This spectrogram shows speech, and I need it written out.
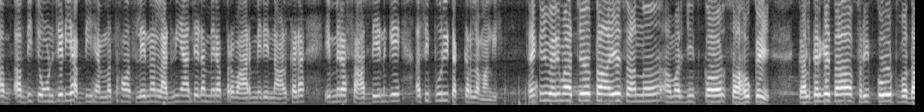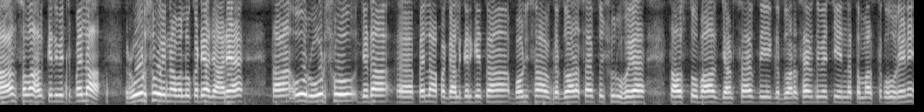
ਆਪਦੀ ਚੋਣ ਜਿਹੜੀ ਆਪਦੀ ਹਿੰਮਤ, ਹੌਸਲੇ ਨਾਲ ਲੜਨੀ ਆ ਜਿਹੜਾ ਮੇਰਾ ਪਰਿਵਾਰ ਮੇਰੇ ਨਾਲ ਖੜਾ, ਇਹ ਮੇਰਾ ਸਾਥ ਦੇਣਗੇ, ਅਸੀਂ ਪੂਰੀ ਟੱਕਰ ਲਵਾਂਗੇ। ਥੈਂਕ ਯੂ ਵੈਰੀ ਮੱਚ ਤਾਂ ਇਹ ਸਨ ਅਮਰਜੀਤ ਕੌਰ ਸਾਹੂਕੇ ਗੱਲ ਕਰੀਏ ਤਾਂ ਫਰੀਦਕੋਟ ਵਿਧਾਨ ਸਭਾ ਹਲਕੇ ਦੇ ਵਿੱਚ ਪਹਿਲਾ ਰੋਡ ਸ਼ੋਅ ਇਹਨਾਂ ਵੱਲੋਂ ਕੱਢਿਆ ਜਾ ਰਿਹਾ ਹੈ ਤਾਂ ਉਹ ਰੋਡ ਸ਼ੋਅ ਜਿਹੜਾ ਅ, ਪਹਿਲਾਂ ਆਪਾਂ ਗੱਲ ਕਰੀਏ ਤਾਂ ਬੌਲੀ ਸਾਹਿਬ ਗੁਰਦੁਆਰਾ ਸਾਹਿਬ ਤੋਂ ਸ਼ੁਰੂ ਹੋਇਆ ਹੈ, ਤਾਂ ਉਸ ਤੋਂ ਬਾਅਦ ਜੰਡ ਸਾਹਿਬ ਦੇ ਗੁਰਦੁਆਰਾ ਸਾਹਿਬ ਦੇ ਵਿੱਚ ਇਹ ਨਤਮਸਤਕ ਹੋ ਰਹੇ ਨੇ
